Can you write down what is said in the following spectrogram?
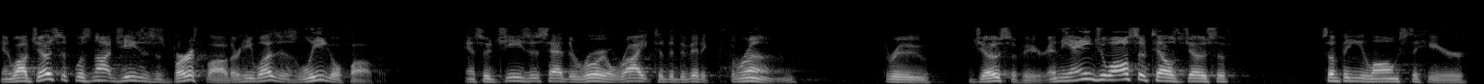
And while Joseph was not Jesus' birth father, he was his legal father. And so Jesus had the royal right to the Davidic throne through Joseph here. And the angel also tells Joseph something he longs to hear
